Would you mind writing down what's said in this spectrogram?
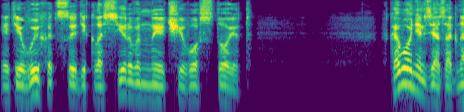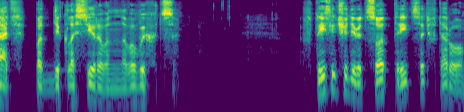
эти выходцы деклассированные чего стоят? Кого нельзя загнать под деклассированного выходца? В 1932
